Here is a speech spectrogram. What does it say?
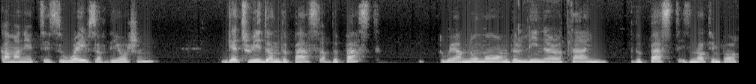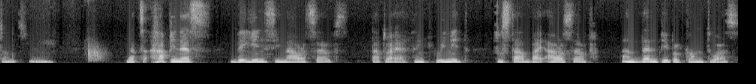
come on it is the waves of the ocean. Get rid on the past of the past. We are no more on the linear time. The past is not important. You know. That happiness begins in ourselves. That's why I think we need to start by ourselves, and then people come to us.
